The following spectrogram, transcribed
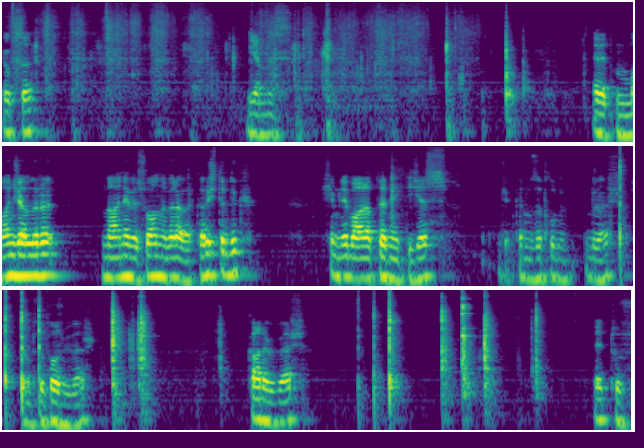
Yoksa yenmez. Evet mancarları nane ve soğanla beraber karıştırdık. Şimdi baharatlarını ekleyeceğiz. Önce kırmızı pul biber, kırmızı toz biber, karabiber ve tuz.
